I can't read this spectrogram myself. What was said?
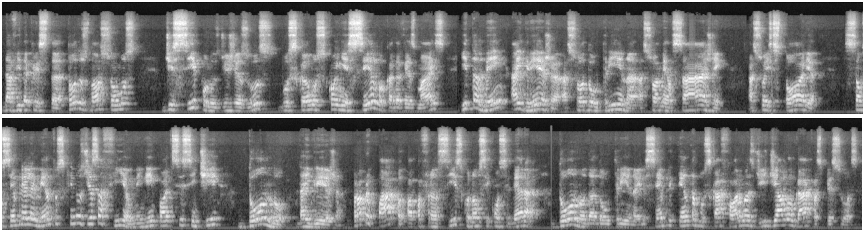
da vida cristã. Todos nós somos discípulos de Jesus, buscamos conhecê-lo cada vez mais e também a igreja, a sua doutrina, a sua mensagem, a sua história são sempre elementos que nos desafiam. Ninguém pode se sentir dono da igreja. O próprio Papa, Papa Francisco, não se considera dono da doutrina. Ele sempre tenta buscar formas de dialogar com as pessoas.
